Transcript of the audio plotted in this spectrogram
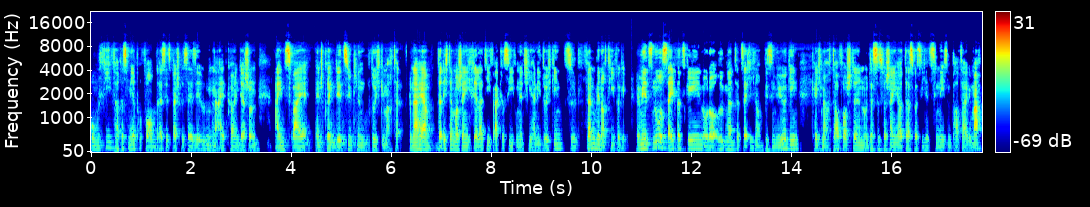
um Vielfaches mehr performt als jetzt beispielsweise irgendein Altcoin, der schon ein, zwei entsprechende Zyklen durchgemacht hat. Von daher werde ich dann wahrscheinlich relativ aggressiv in den durchgehen, sofern wir noch tiefer gehen. Wenn wir jetzt nur seitwärts gehen oder irgendwann tatsächlich noch ein bisschen höher gehen, kann ich mir auch da vorstellen, und das ist wahrscheinlich auch das, was ich jetzt die nächsten paar Tage mache,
